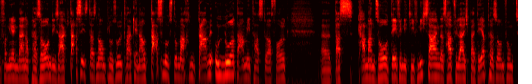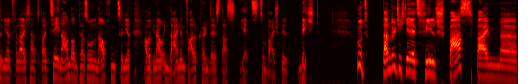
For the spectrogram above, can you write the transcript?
von irgendeiner Person, die sagt, das ist das Nonplusultra, genau das musst du machen, damit und nur damit hast du Erfolg. Äh, das kann man so definitiv nicht sagen. Das hat vielleicht bei der Person funktioniert, vielleicht hat es bei zehn anderen Personen auch funktioniert, aber genau in deinem Fall könnte es das jetzt zum Beispiel nicht. Gut, dann wünsche ich dir jetzt viel Spaß beim äh,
